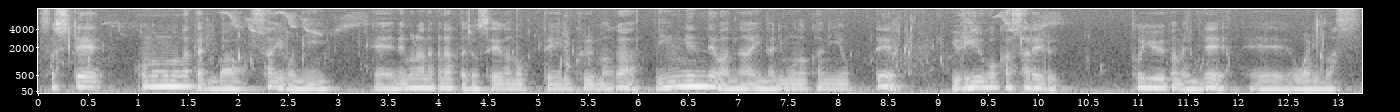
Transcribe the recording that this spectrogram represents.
そしてこの物語は最後に、えー、眠らなくなった女性が乗っている車が人間ではない何者かによって揺り動かされるという場面で、えー、終わります。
